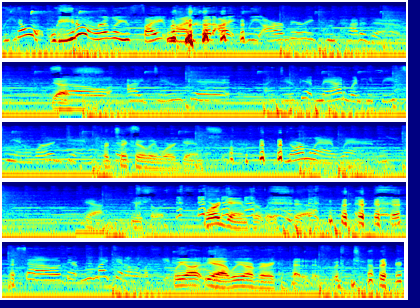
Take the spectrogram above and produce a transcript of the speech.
we don't we don't really fight much, but I we are very competitive. Yes. So I do get I do get mad when he beats me in word games. Particularly word games. normally I win. Yeah, usually. Word games, at least. Yeah. so there, we might get a little heated. We are. Yeah, we are very competitive with each other.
